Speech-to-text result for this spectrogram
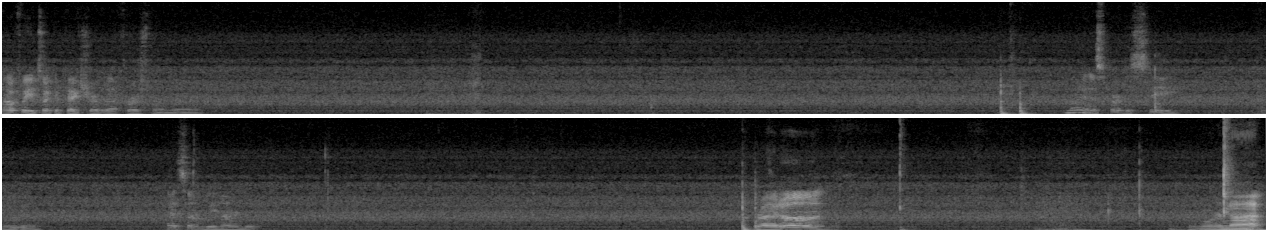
hopefully you took a picture of that first one there. Is hard to see. There we go. Had something behind it. Right on. We're not.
